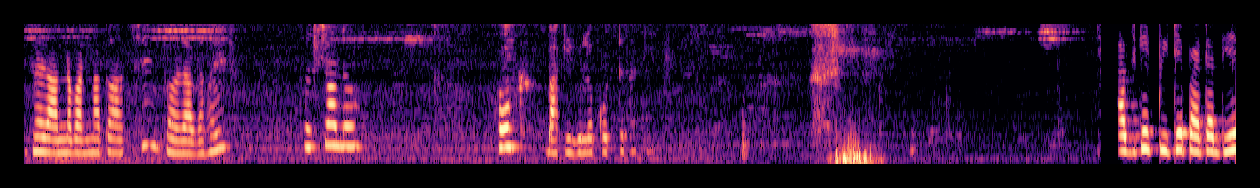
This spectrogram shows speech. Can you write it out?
এখানে রান্না বান্না তো আছে, তোমার দাদা ভাইয়ের তো চলো, হোক, বাকিগুলো করতে থাকি। আজকের পিঠে পাটা দিয়ে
